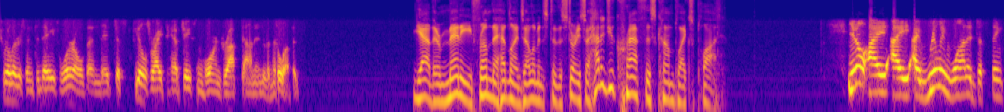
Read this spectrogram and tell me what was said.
thrillers in today's world, and it just feels right to have Jason Bourne drop down into the middle of it. Yeah, there are many from the headlines elements to the story. So how did you craft this complex plot? You know, I, I, I really wanted to think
